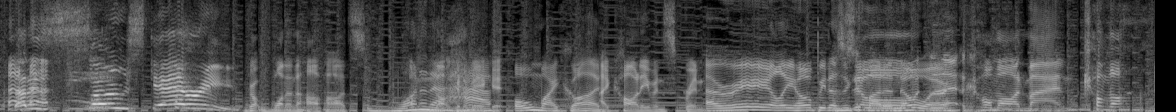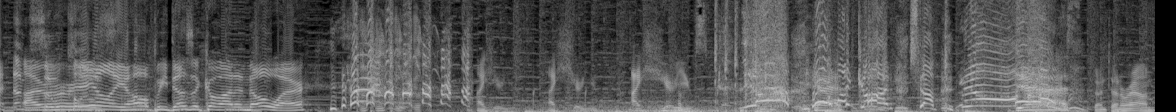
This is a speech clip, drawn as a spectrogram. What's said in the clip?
that is so scary! I've got one and a half hearts. One and a not gonna half. make it. Oh my god. I I, can't even sprint. I really hope he doesn't come out of nowhere. let- come on, man. Come on. I'm I so close. really hope he doesn't come out of nowhere. I hear you. I hear you. I hear you. Yeah! Oh my god! Stop! No! Yes. Don't turn around.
